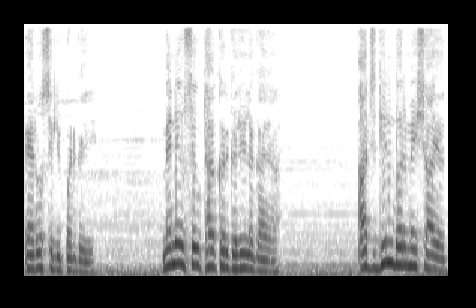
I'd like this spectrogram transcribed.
पैरों से लिपट गई। मैंने उसे उठाकर गले लगाया। आज दिन भर में शायद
